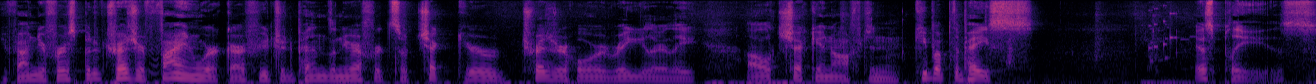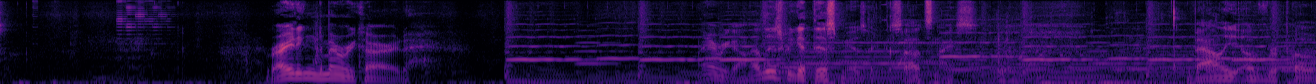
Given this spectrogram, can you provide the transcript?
You found your first bit of treasure. Fine work. Our future depends on your efforts, so check your treasure hoard regularly. I'll check in often. Keep up the pace. Yes, please. Writing the memory card. There we go. At least we get this music, so that's nice. Valley of Repose.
